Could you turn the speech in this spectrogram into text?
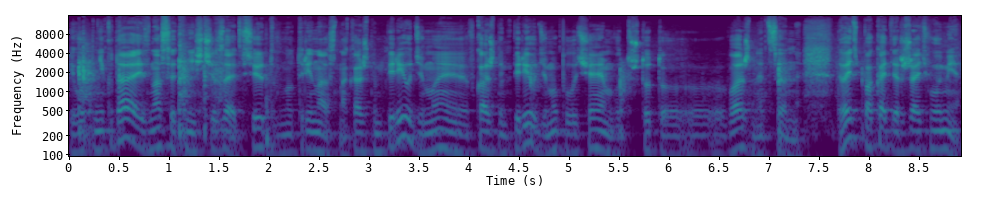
И вот никуда из нас это не исчезает, все это внутри нас. На каждом периоде мы, в каждом периоде мы получаем вот что-то э, важное, ценное. Давайте пока держать в уме.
